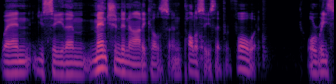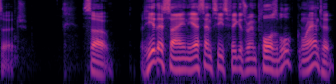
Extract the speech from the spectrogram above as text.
when you see them mentioned in articles and policies they put forward or research. So, but here they're saying the SMC's figures are implausible. Granted,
